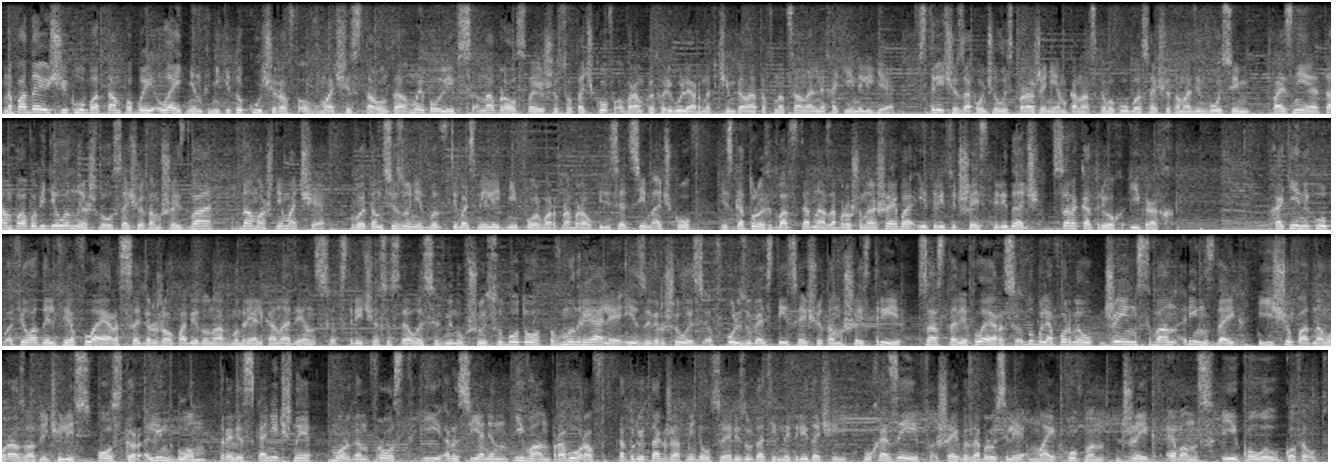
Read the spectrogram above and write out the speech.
Нападающий клуба Tampa Bay Lightning Никита Кучеров в матче с Торонто Мэйпл Ливс набрал свои 600 очков в рамках регулярных чемпионатов Национальной хоккейной лиги. Встреча закончилась поражением канадского клуба со счетом 1-8. Позднее Тампа победила Нэшвилл со счетом 6-2 в домашнем матче. В этом сезоне 28-летний форвард набрал 57 очков, из которых 21 заброшенная шайба и 36 передач в 43 играх. Хоккейный клуб «Филадельфия Флайерс» одержал победу над Монреаль Канадиенс. Встреча состоялась в минувшую субботу в Монреале и завершилась в пользу гостей со счетом 6-3. В составе Флайерс дубль оформил Джеймс Ван Римсдайк. Еще по одному разу отличились Оскар Линдблом, Трэвис Конечный, Морган Фрост и россиянин Иван Проворов, который также отметился результативной передачей. У хозяев шайбы забросили Майк Хоффман, Джейк Эванс и Коул Кофилд.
